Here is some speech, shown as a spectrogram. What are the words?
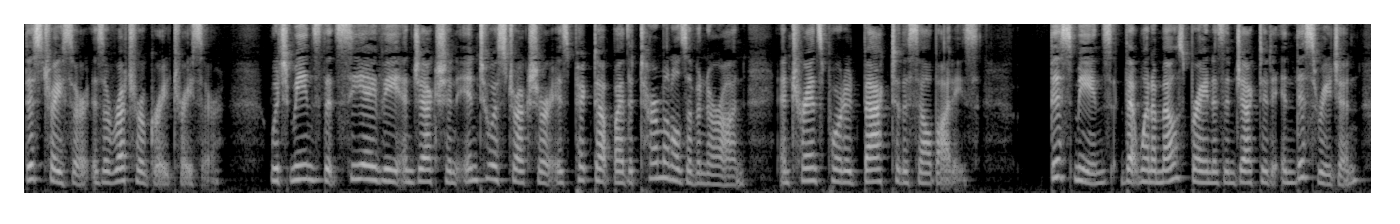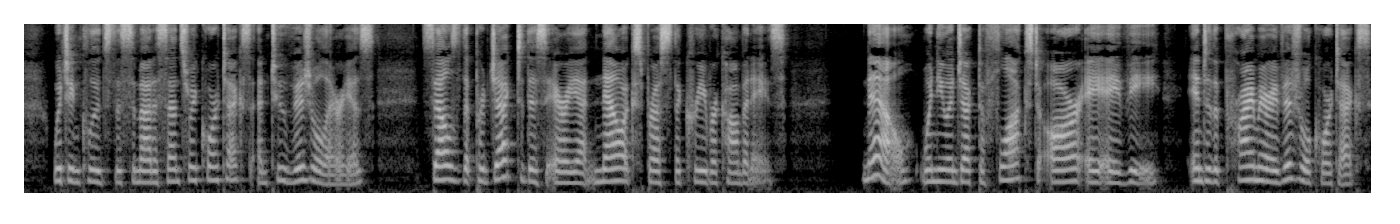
this tracer is a retrograde tracer, which means that CAV injection into a structure is picked up by the terminals of a neuron and transported back to the cell bodies. This means that when a mouse brain is injected in this region, which includes the somatosensory cortex and two visual areas, cells that project to this area now express the Cre recombinase. Now, when you inject a floxed RAAV into the primary visual cortex,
